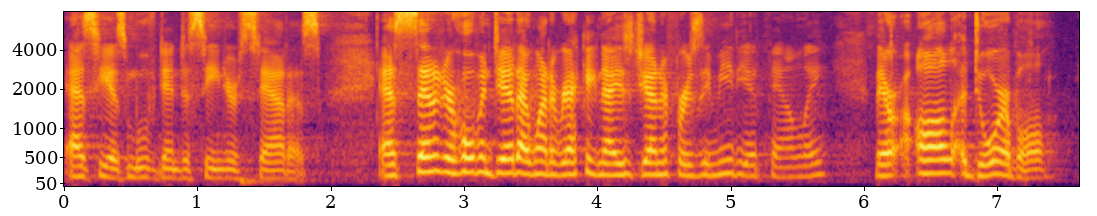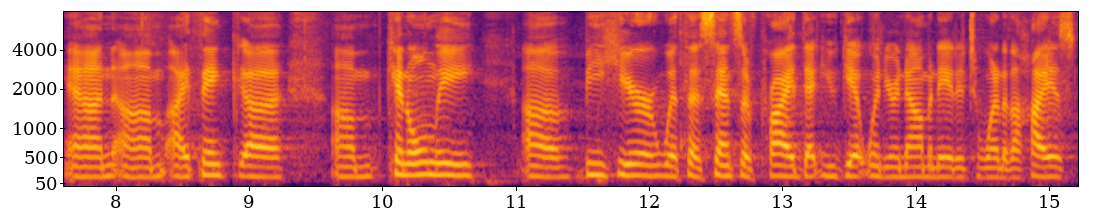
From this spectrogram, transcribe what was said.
as he has moved into senior status. As Senator Hoeven did, I want to recognize Jennifer's immediate family. They're all adorable and um, I think uh, um, can only uh, be here with a sense of pride that you get when you're nominated to one of the highest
